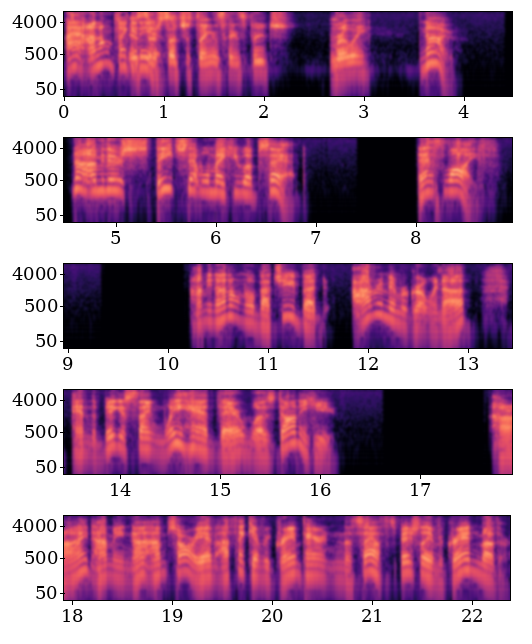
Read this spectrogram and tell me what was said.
I, I don't think it is. is it there is. such a thing as hate speech? Really? No, no. I mean, there's speech that will make you upset. That's life. I mean, I don't know about you, but I remember growing up, and the biggest thing we had there was Donahue. All right. I mean, I, am sorry. I think every grandparent in the South, especially every grandmother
